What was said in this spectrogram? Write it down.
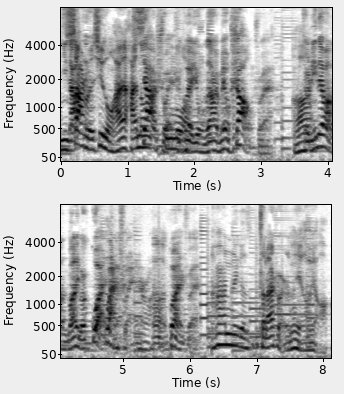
你拿下水系统还还能下水是可以用的，但是没有上水，啊就是？你得往往里边灌灌水是吧？嗯，灌水。他那个自来水什么也都有。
